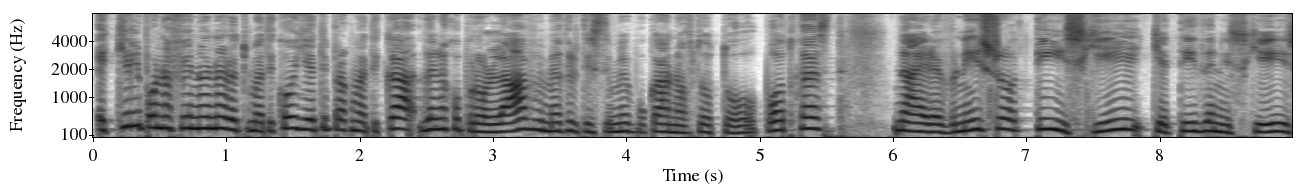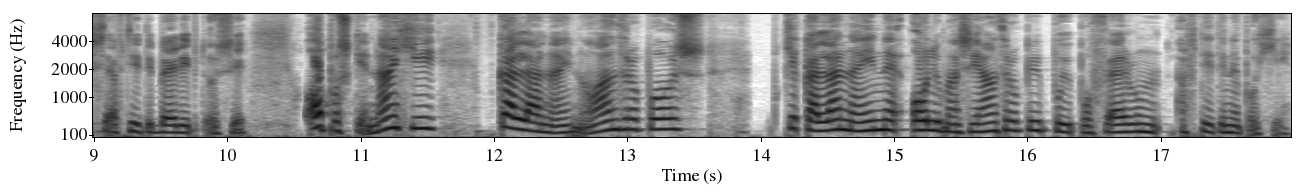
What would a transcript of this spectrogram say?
Εκεί λοιπόν αφήνω ένα ερωτηματικό γιατί πραγματικά δεν έχω προλάβει μέχρι τη στιγμή που κάνω αυτό το podcast να ερευνήσω τι ισχύει και τι δεν ισχύει σε αυτή την περίπτωση. Όπως και να έχει, καλά να είναι ο άνθρωπος, και καλά να είναι όλοι μας οι άνθρωποι που υποφέρουν αυτή την εποχή.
